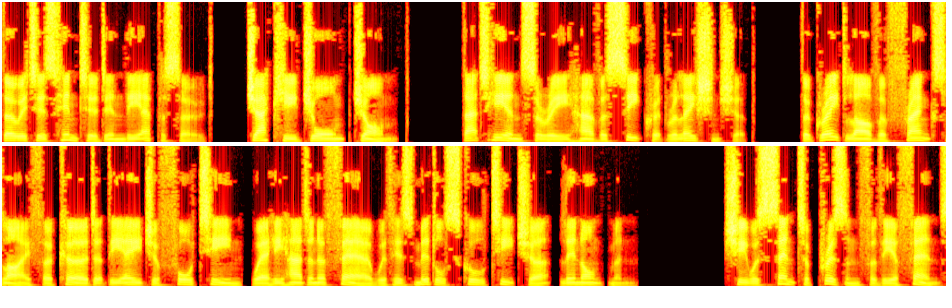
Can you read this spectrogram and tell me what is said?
though it is hinted in the episode, Jackie Jormp-Jomp, that he and Cerie have a secret relationship. The great love of Frank's life occurred at the age of 14, where he had an affair with his middle school teacher, Lynn Onkman. She was sent to prison for the offense,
